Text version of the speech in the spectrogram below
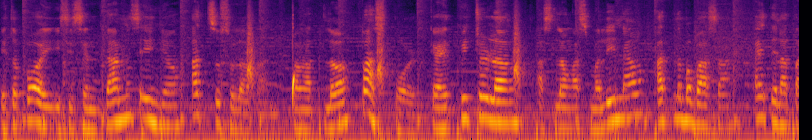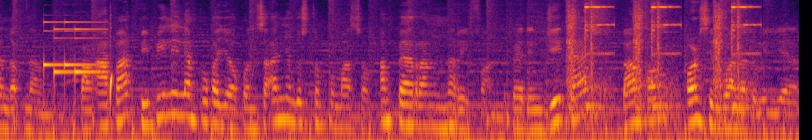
Ito po ay isisend namin sa inyo at susulatan. Pangatlo, Passport. Kahit picture lang, as long as malinaw at nababasa, ay tinatanggap namin. Pang-apat, pipili lang po kayo kung saan nyo gustong pumasok ang perang na refund. Pwedeng GCash, Bangko, or Cebuana Luwilier.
